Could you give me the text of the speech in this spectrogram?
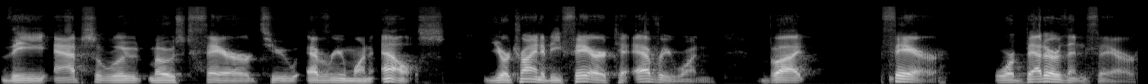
the absolute most fair to everyone else. You're trying to be fair to everyone, but fair or better than fair.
